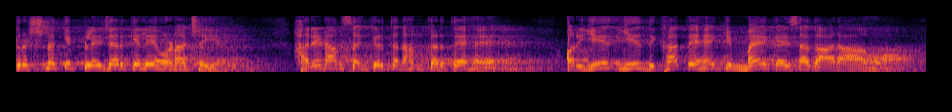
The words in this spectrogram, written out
कृष्ण के प्लेजर के लिए होना चाहिए। हरिनाम संकीर्तन हम करते हैं और ये ये दिखाते हैं कि मैं कैसा गा रहा हूँ।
